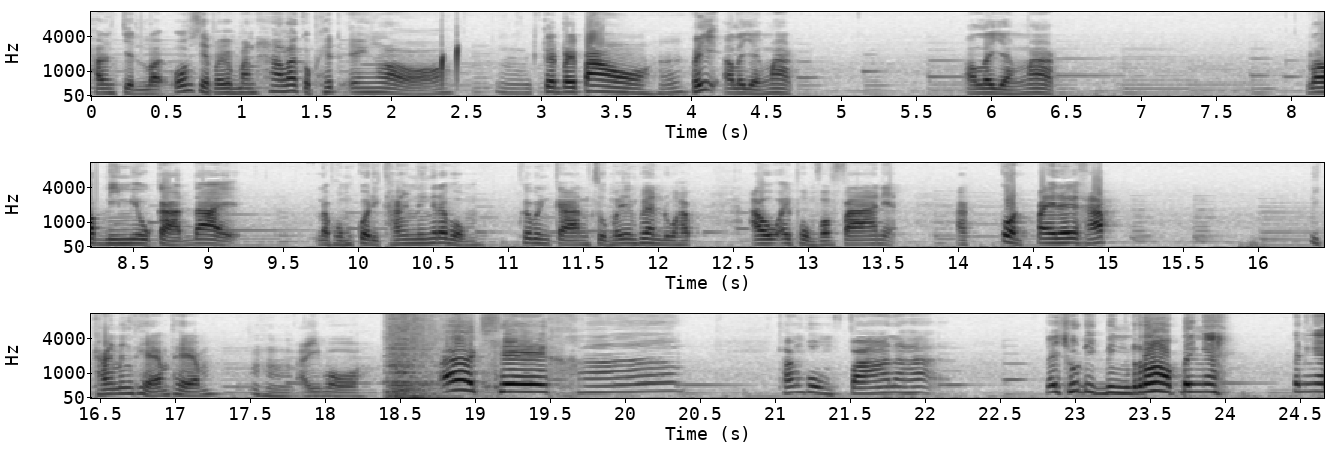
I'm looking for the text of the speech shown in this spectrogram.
พันเจ็ดร้อยโอ้เสียไปประมาณห้าร้อยกว่าเพชรเองเหรอเกินไปเป้าเฮ้ยอะไรอย่างมาก อะไรอย่างมาก รอบนี้มีโอกาสได้ แล้วผมกดอีกครั้งนึงก็ได้ผม เพื่อเป็นการสุ่มให้เพื่อนๆดูครับ เอาไอ้ผมฟ้าๆเนี่ยกดไปเลยครับ อีกครั้งนึงแถมแถมอื้อหือไอโบโอเคครับ ทั้งผมฟ้านะฮะ ได้ชุดอีกหนึ่งรอบเป็นไง เป็นไง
